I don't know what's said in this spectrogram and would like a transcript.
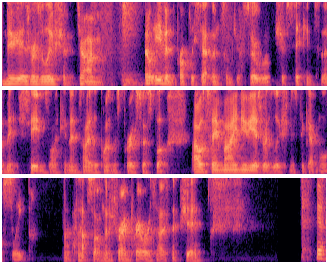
New Year's resolution. I don't even properly set them because I'm just so rubbish at sticking to them. It seems like an entirely pointless process. But I would say my New Year's resolution is to get more sleep. That's what I'm going to try and prioritize next year. Yeah,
